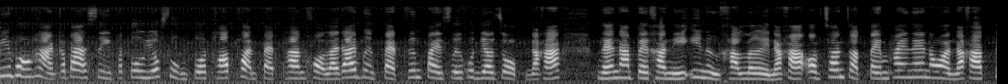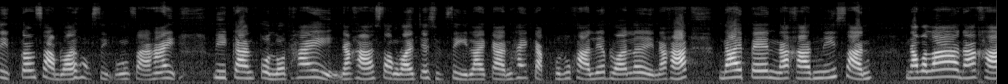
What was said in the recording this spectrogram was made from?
ที่มองหากระบะ4 ประตูยกสูงตัวท็อปผ่อน 8,000 ขอรายได้ 1 8 0 0 ขึ้นไปซื้อคนเดียวจบนะคะ แนะนำเป็นคันนี้อีกหนึ่งคันเลยนะคะ ออปชั่นจัดเต็มให้แน่นอนนะคะ ติดกล้อง 360 องศาให้ มีการตรวจรถให้นะคะ 274 รายการให้กับคุณลูกค้าเรียบร้อยเลยนะคะ ได้เป็นนะคะนิสสันนาวาร่านะคะ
